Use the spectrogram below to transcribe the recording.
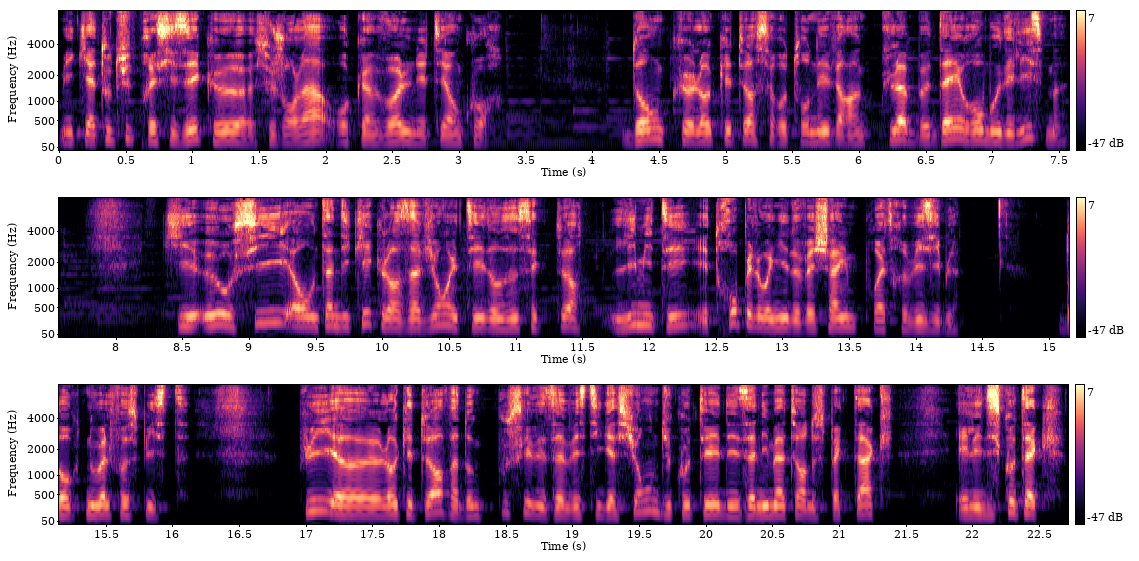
mais qui a tout de suite précisé que euh, ce jour-là, aucun vol n'était en cours. Donc l'enquêteur s'est retourné vers un club d'aéromodélisme qui eux aussi ont indiqué que leurs avions étaient dans un secteur limité et trop éloigné de Weisheim pour être visibles. Donc nouvelle fausse piste. Puis euh, l'enquêteur va donc pousser les investigations du côté des animateurs de spectacles et les discothèques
